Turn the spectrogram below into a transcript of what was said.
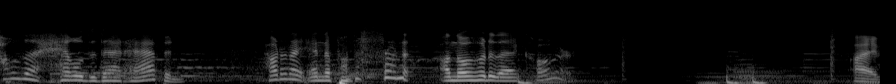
How the hell did that happen? How did I end up on the front on the hood of that car? I have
